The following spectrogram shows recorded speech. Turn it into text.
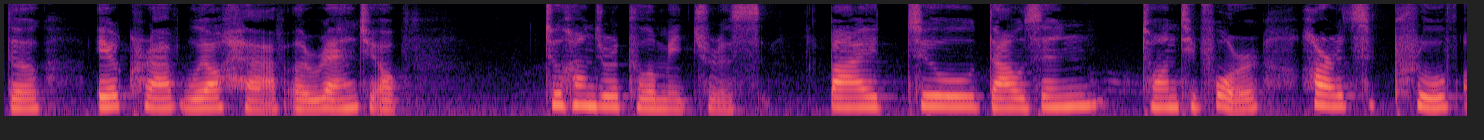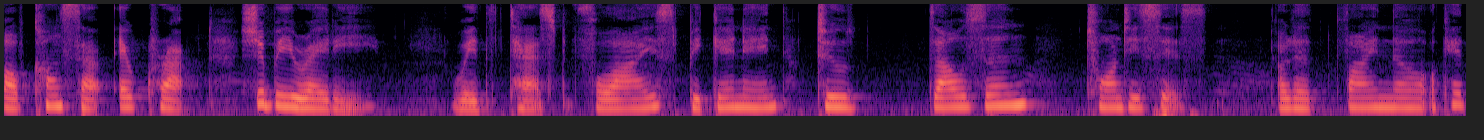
the aircraft will have a range of 200 kilometers. By 2024, Heart's proof of concept aircraft should be ready, with test flights beginning 2026. Or the final, okay,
